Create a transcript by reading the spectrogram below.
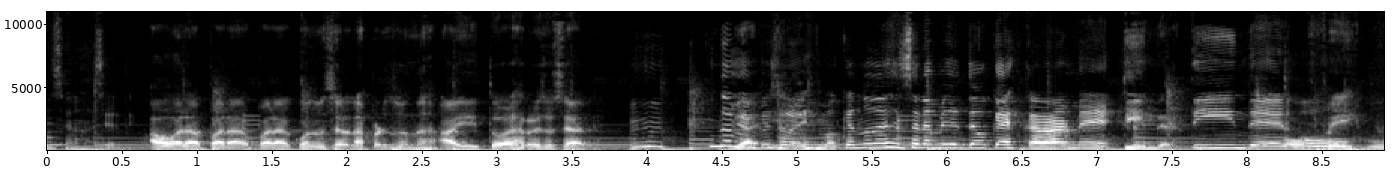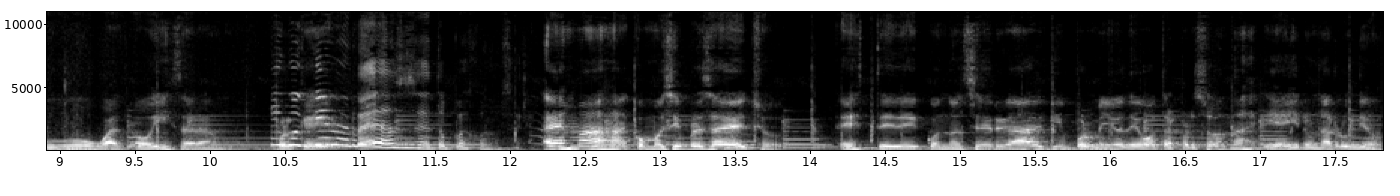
usan los asiáticos. ahora para, para conocer a las personas hay todas las redes sociales. Yo también Ya, pienso y- lo mismo, que no necesariamente tengo que descargarme Tinder. Tinder O, o, Facebook o, o Instagram. Porque cualquier red social tú puedes conocer. es más, como siempre se ha hecho, este, de conocer a alguien por medio de otras personas y a ir a una reunión.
